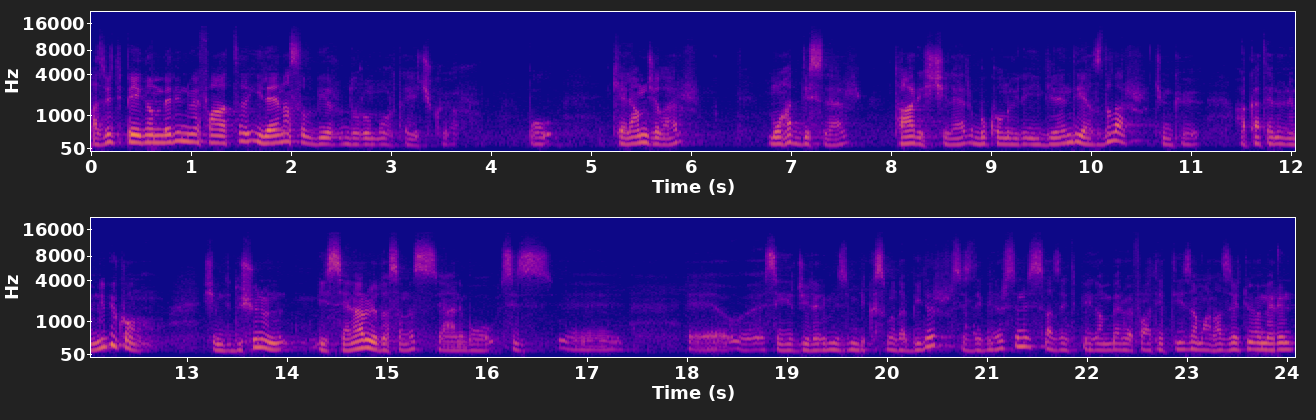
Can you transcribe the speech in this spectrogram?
Hazreti Peygamber'in vefatı ile nasıl bir durum ortaya çıkıyor? Bu kelamcılar, muhaddisler, tarihçiler bu konuyla ilgilendi yazdılar. Çünkü hakikaten önemli bir konu. Şimdi düşünün bir senaryodasınız. Yani bu siz e, e, seyircilerimizin bir kısmı da bilir. Siz de bilirsiniz. Hazreti Peygamber vefat ettiği zaman Hazreti Ömer'in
